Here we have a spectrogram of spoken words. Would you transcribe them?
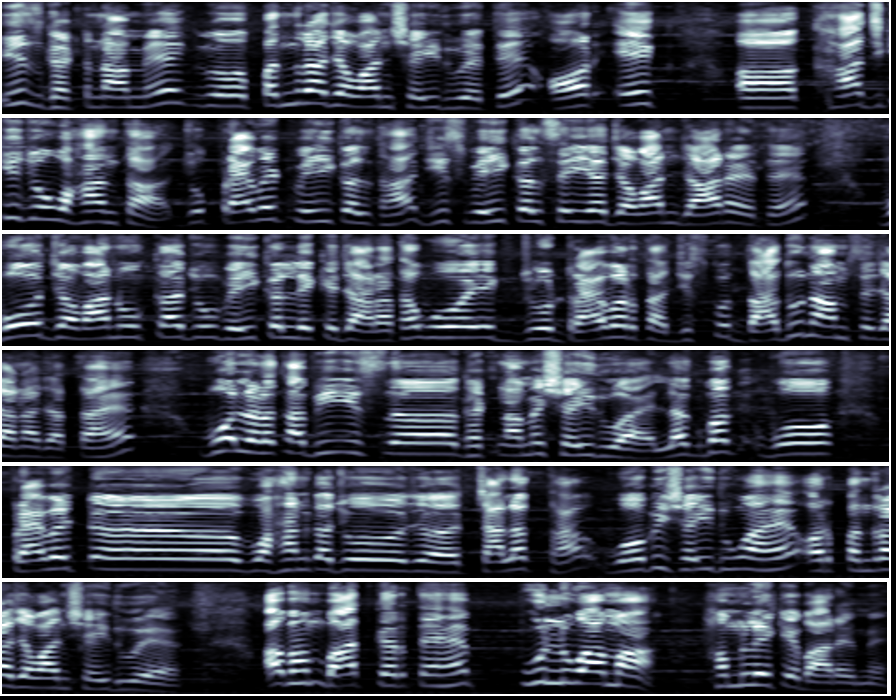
इस घटना में पंद्रह जवान शहीद हुए थे और एक खाजगी जो वाहन था, जो प्राइवेट व्हीकल था, जिस व्हीकल से यह जवान जा रहे थे, वो जवानों का जो व्हीकल लेके जा रहा था, वो एक जो ड्राइवर था, जिसको दादू नाम से जाना जाता है, वो लड़का भी इस घटना में शहीद हुआ है। लगभग वो प्राइवेट वाहन का जो चालक था, वो भी शहीद हुआ है और पंद्रह जवान शहीद हुए हैं। अब हम बात करते हैं पुलवामा हमले के बारे में।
